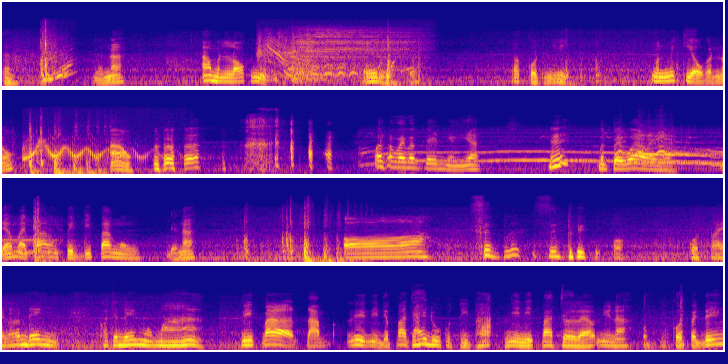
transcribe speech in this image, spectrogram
กัน เดี๋ยวนะ อ้าวมันล็อกนี่เอ้ยเดี๋ยวเดี๋ยวปรากฏนี่มันไม่เกี่ยวกันเนาะอ้าวว่าทำไมมันเป็นอย่างเงี้ยเฮ้ยมันแปลว่าอะไรอะเดี๋ยวใหม่ป้าลองปิดดิป้างงเดี๋ยวนะ อ๋อซึบึซึบึอ๋อกดไปแล้วเด้งเขาจะเด้งลงมา นี่ป้าตามนี่นี่เดี๋ยวป้าจะให้ดูกุฏิพระ นี่นี่ป้าเจอแล้วนี่นะ กดไปดิ้ง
